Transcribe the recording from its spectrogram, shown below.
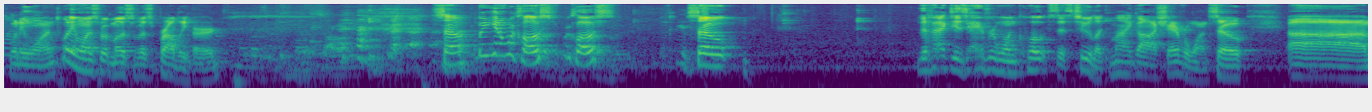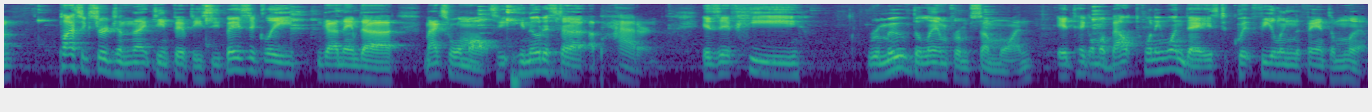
21. 21 is what most of us probably heard. So, but you know, we're close. We're close. So, the fact is, everyone quotes this too. Like, my gosh, everyone. So, um, plastic surgeon in the 1950s, he's basically a guy named uh, Maxwell Maltz. He, he noticed a, a pattern. Is if he removed the limb from someone, it'd take him about 21 days to quit feeling the phantom limb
